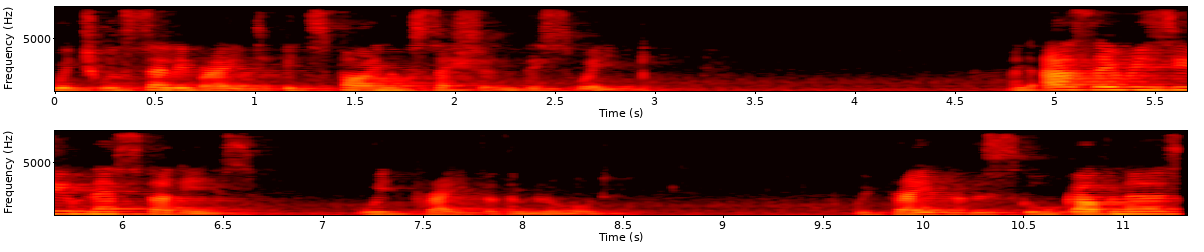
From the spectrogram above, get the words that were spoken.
which will celebrate its final session this week. And as they resume their studies, we pray for them, Lord. We pray for the school governors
